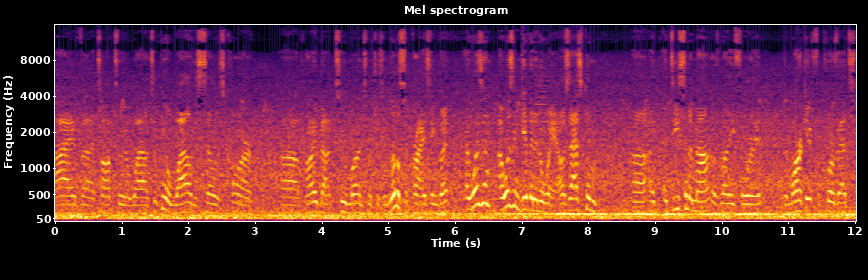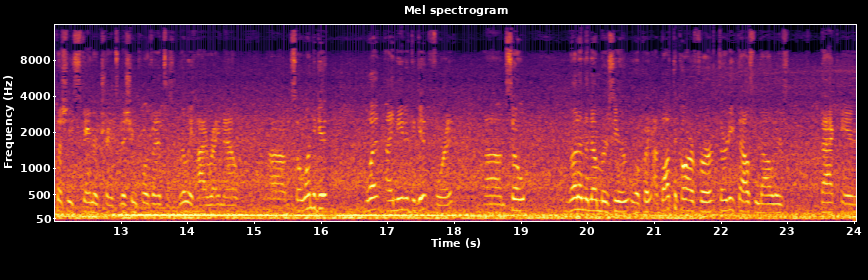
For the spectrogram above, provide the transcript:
I've uh, talked to in a while. It took me a while to sell this car. Uh, probably about two months, which was a little surprising, but I wasn't I wasn't giving it away. I was asking uh, a, a, decent amount of money for it. The market for Corvettes, especially standard transmission Corvettes, is really high right now. Um, so I wanted to get what I needed to get for it. Um, so running the numbers here real quick, I bought the car for $30,000 back in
